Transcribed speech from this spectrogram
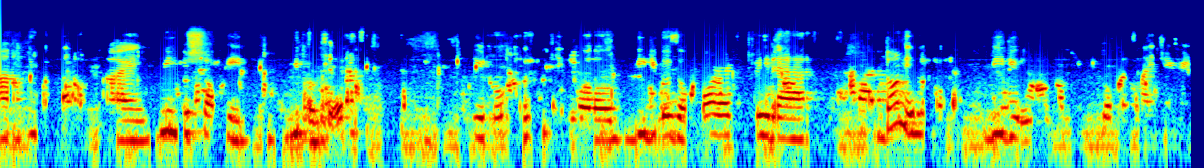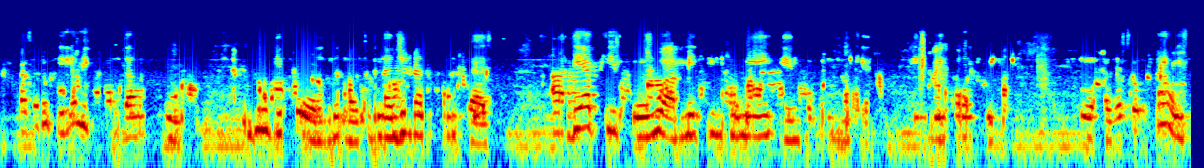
Um, my window shopping, you know, you know, I was looking for videos of forex traders. And I've done a lot of videos from Nigeria. I said, okay, let me come down to do the home now to the Nigerian context. Are there people who are making money in the market in my country? So I was surprised.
